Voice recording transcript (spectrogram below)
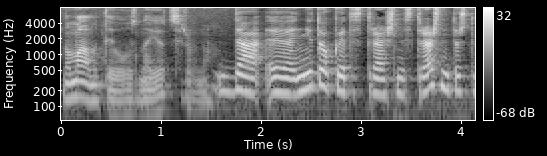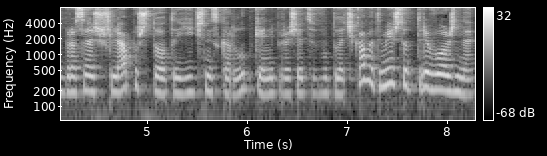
но мама-то его узнает все равно. Да, э, не только это страшно. Страшно то, что бросаешь в шляпу что-то, яичные скорлупки, они превращаются в облачка, в этом есть что-то тревожное.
